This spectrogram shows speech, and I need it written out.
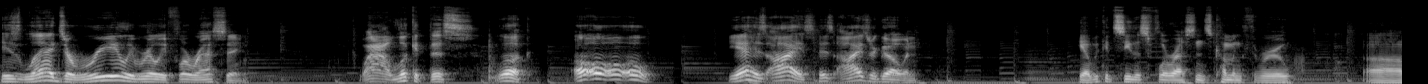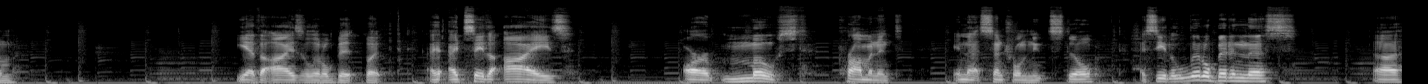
His legs are really, really fluorescing. Wow, look at this. Look. Oh, oh, oh, oh. Yeah, his eyes. His eyes are going. Yeah, we could see this fluorescence coming through. Um, yeah, the eyes a little bit, but I, I'd say the eyes are most prominent in that central newt still. I see it a little bit in this, uh,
